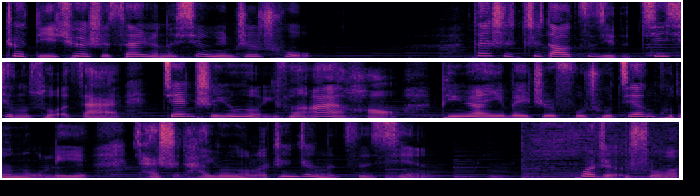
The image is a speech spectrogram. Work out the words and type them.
这的确是三元的幸运之处。但是知道自己的激情所在，坚持拥有一份爱好，并愿意为之付出艰苦的努力，才使他拥有了真正的自信，或者说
